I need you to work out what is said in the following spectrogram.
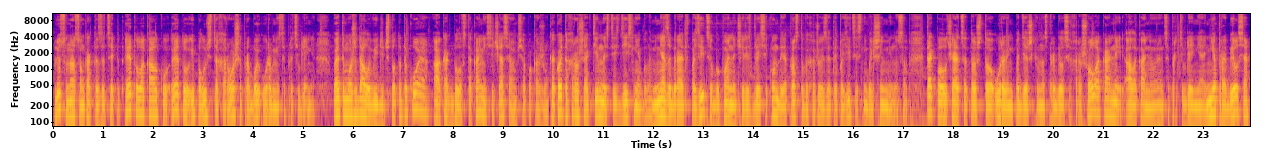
плюс у нас он как-то зацепит эту локалку, эту и получится получится хороший пробой уровней сопротивления. Поэтому ожидал увидеть что-то такое, а как было в стакане, сейчас я вам все покажу. Какой-то хорошей активности здесь не было. Меня забирают в позицию, буквально через 2 секунды я просто выхожу из этой позиции с небольшим минусом. Так получается то, что уровень поддержки у нас пробился хорошо локальный, а локальный уровень сопротивления не пробился,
